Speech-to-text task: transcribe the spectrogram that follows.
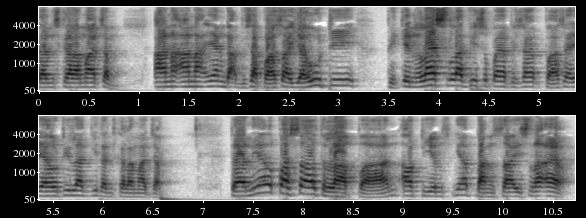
dan segala macam. Anak-anak yang nggak bisa bahasa Yahudi bikin les lagi supaya bisa bahasa Yahudi lagi dan segala macam. Daniel pasal 8, audiensnya bangsa Israel.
